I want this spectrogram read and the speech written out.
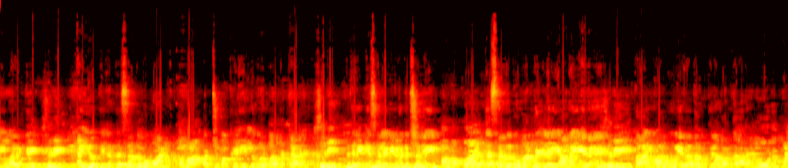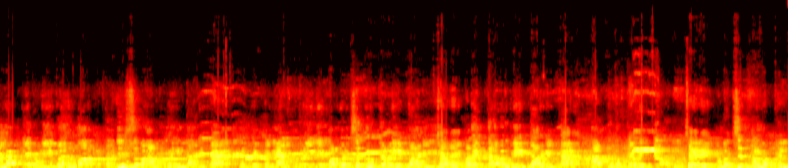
அயோத்தி வாருங்கள். சரி. அயோத்தியிலிருந்து தசரத குமான் ஆமா மற்ற மக்கள் எல்லோரும் புறப்பட்டார்கள். சரி. மிதிலைக்கு செல்ல வேண்டும் என்று சொல்லி ஆமாப்பா தசரத குமான் வெள்ளை யானை ஏற சரி. தாய்மார் உயர் ரதத்தில் அமர்ந்தார்கள். மூணு பல்லாக்கியனுடைய குலகுருவாரப்பட்ட விஜய் சபகாமல் வருகின்றார்கள் கந்த கல்யாணி குதிரையிலே பரவன் சத்ருக்கள் வருகின்றார்கள். படை தலைவர் வருகின்றார்கள். நாட்டு மக்கள் வருகின்றார்கள். சரி அமைச்சர்கள் மக்கள்.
